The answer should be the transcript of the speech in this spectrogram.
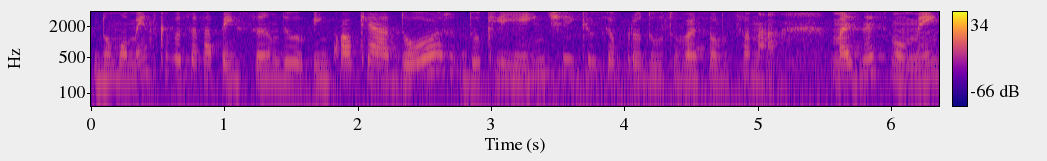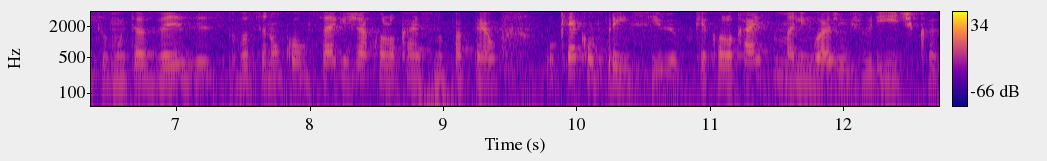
no momento que você está pensando em qual que é a dor do cliente que o seu produto vai solucionar, mas nesse momento, muitas vezes você não consegue já colocar isso no papel, o que é compreensível, porque colocar isso numa linguagem jurídica,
